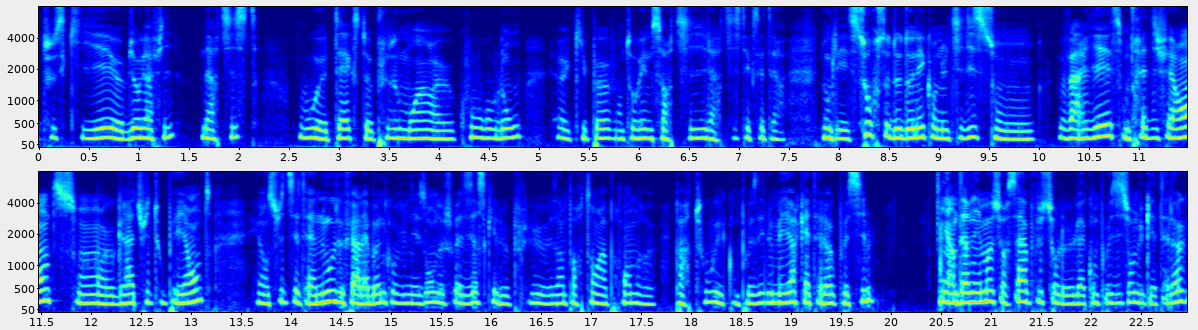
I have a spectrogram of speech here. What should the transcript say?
tout ce qui est biographie d'artistes ou textes plus ou moins courts ou longs qui peuvent entourer une sortie, l'artiste, etc. Donc les sources de données qu'on utilise sont variées, sont très différentes, sont gratuites ou payantes, et ensuite, c'est à nous de faire la bonne combinaison, de choisir ce qui est le plus important à prendre partout et composer le meilleur catalogue possible. Et un dernier mot sur ça, plus sur la composition du catalogue.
